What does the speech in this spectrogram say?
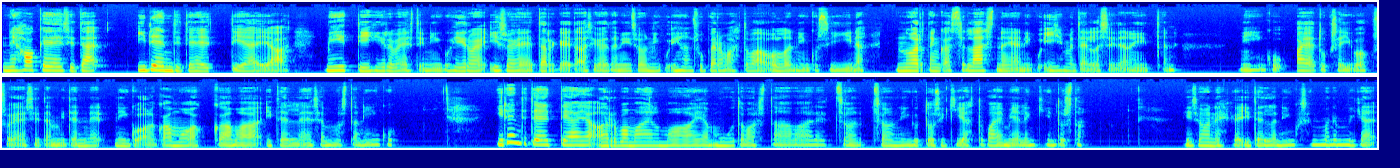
ne hakee sitä identiteettiä ja miettii hirveästi niin kuin hirveän isoja ja tärkeitä asioita, niin se on niin kuin ihan supermahtavaa olla niin kuin siinä nuorten kanssa läsnä ja niin kuin ihmetellä sitä niiden niin kuin ajatuksen juoksua ja sitä, miten ne niin kuin alkaa muokkaamaan itselleen semmoista niin kuin identiteettiä ja arvomaailmaa ja muuta vastaavaa. Et se on, se on niin kuin tosi kiehtovaa ja mielenkiintoista. Niin se on ehkä itsellä niinku semmoinen, mikä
